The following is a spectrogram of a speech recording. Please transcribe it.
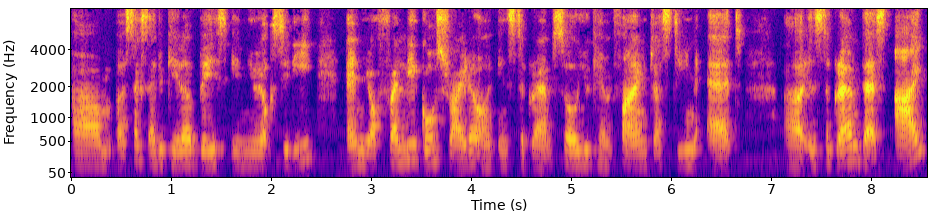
um, a sex educator based in New York City, and your friendly ghostwriter on Instagram. So you can find Justine at uh, Instagram, that's I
